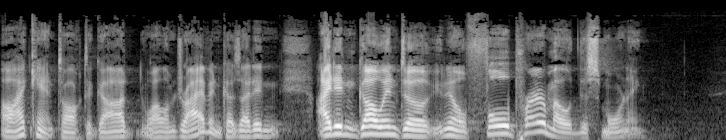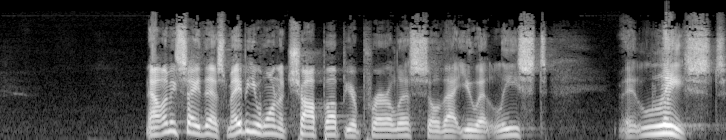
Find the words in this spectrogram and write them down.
Oh, I can't talk to God while I'm driving because I didn't I didn't go into, you know, full prayer mode this morning. Now, let me say this. Maybe you want to chop up your prayer list so that you at least, at least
